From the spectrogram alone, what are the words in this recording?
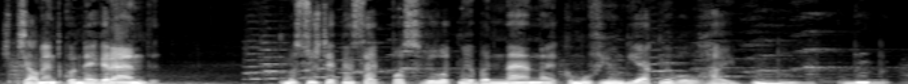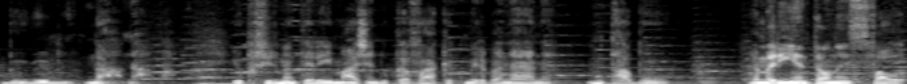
especialmente quando é grande. Me assusta é pensar que posso vê-lo a comer banana como vi um dia a comer bolo rei. Não, não, não. Eu prefiro manter a imagem do cavaco a comer banana, um tabu. A Maria então nem se fala.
